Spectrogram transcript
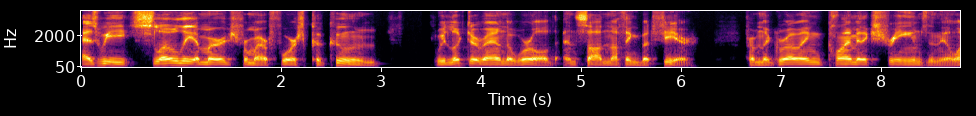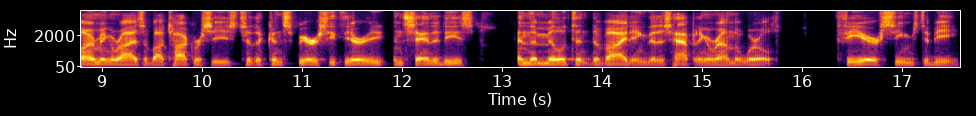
As we slowly emerged from our forced cocoon, we looked around the world and saw nothing but fear. From the growing climate extremes and the alarming rise of autocracies to the conspiracy theory insanities and the militant dividing that is happening around the world. Fear seems to be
